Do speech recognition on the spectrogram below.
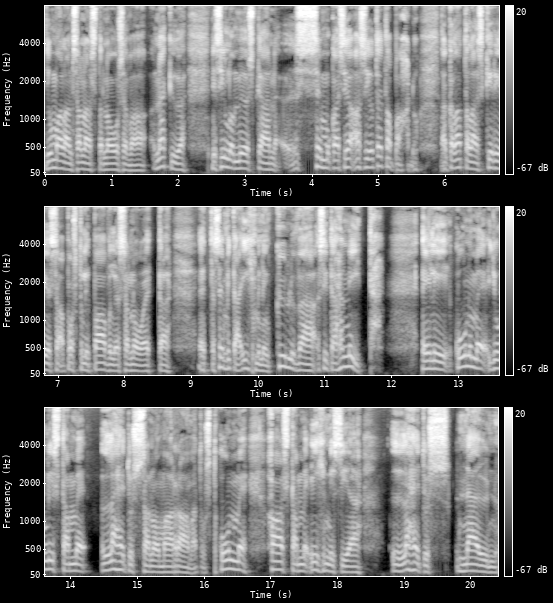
Jumalan sanasta nousevaa näkyä, niin silloin myöskään sen mukaisia asioita ei tapahdu. Galatalaiskirjeessä apostoli Paaville sanoo, että, että se mitä ihminen kylvää, sitä hän niittää. Eli kun me julistamme lähetyssanomaa raamatusta, kun me haastamme ihmisiä lähetysnäyn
